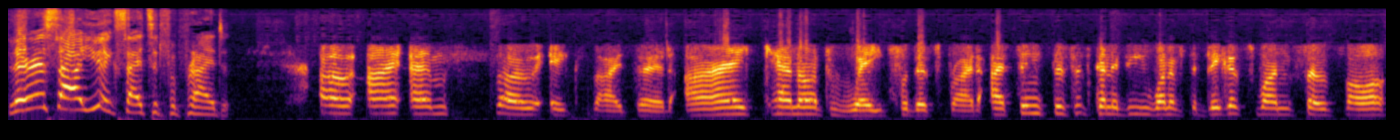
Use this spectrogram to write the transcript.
Larissa, are you excited for Pride? Oh, I am so excited. I cannot wait for this Pride. I think this is going to be one of the biggest ones so far.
